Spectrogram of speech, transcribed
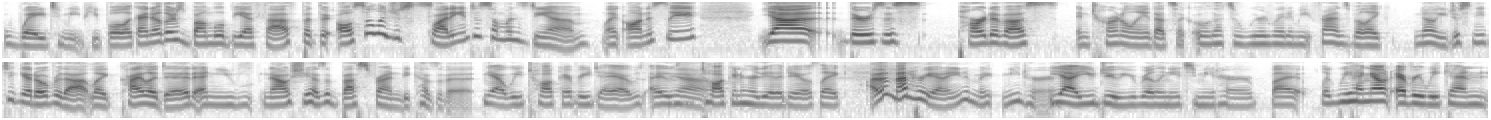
way to meet people. Like I know there's Bumble BFF, but they're also like just sliding into someone's DM. Like honestly, yeah, there's this part of us internally that's like, oh, that's a weird way to meet friends. But like, no, you just need to get over that. Like Kyla did, and you now she has a best friend because of it. yeah, we talk every day. I was I was Yeah. talking to her the other day. I was like, I haven't met her yet. I need to ma- meet her. yeah, you do. You really need to meet her. But like we hang out every weekend.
